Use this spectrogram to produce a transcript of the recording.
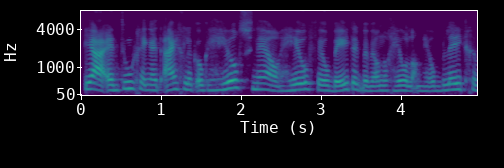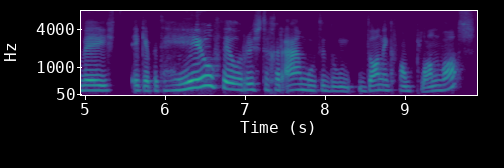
ja, en toen ging het eigenlijk ook heel snel heel veel beter. Ik ben wel nog heel lang heel bleek geweest. Ik heb het heel veel rustiger aan moeten doen dan ik van plan was.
